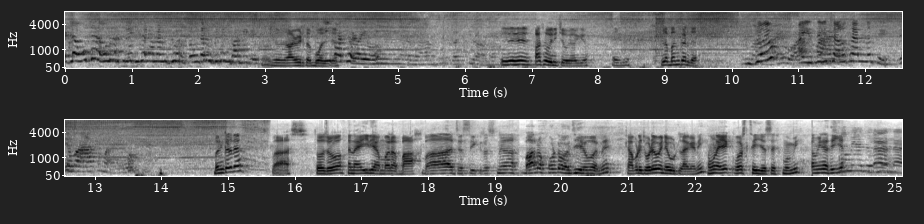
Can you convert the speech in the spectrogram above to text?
એટલે હું છે ને હું હર્ષિલે કીધું અમે જોયું તો હું તારી ઊભી ભાગી ગઈ. આવી રીતે બોલ છે એ એ, પાછો નીચે ગયો ગયો. એટલે બંધ કરી દે. જોયું? આ ઇઝીલી ચાલુ થાય એમ નથી. બંધ કરી દે? બસ. તો જો અને આવી રહ્યા અમારા બા. બા જય શ્રી કૃષ્ણ. બાનો ફોટો હજી એવો ને કે આપણી જોડે હોય ને એવું જ લાગે નહીં. હમણાં એક વર્ષ થઈ જશે. મમ્મી મહિના થઈ ગયા? ના ના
